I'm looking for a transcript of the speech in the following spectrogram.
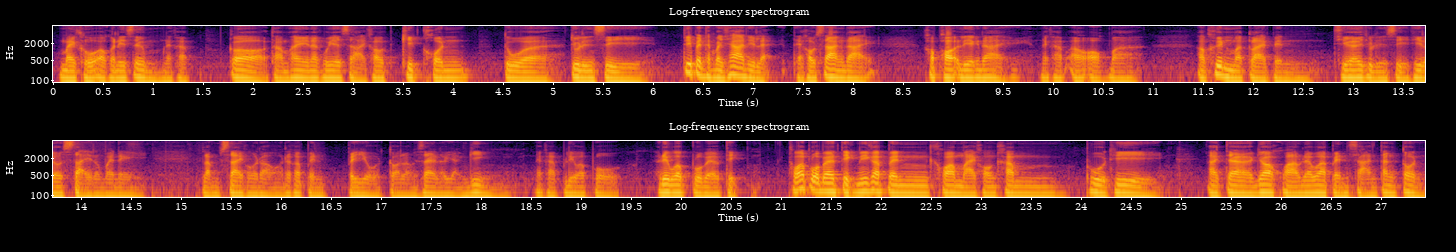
ไมโครออร์แกนิซึมนะครับ ก็ทำให้นักวิทยาศาสตร์เขาคิดค้นตัวจุลินทรีย์ที่เป็นธรรมชาตินี่แหละ แต่เขาสร้างได้ เขาเพาะเลี้ยงได้นะครับ เอาออกมา เอาขึ้นมากลายเป็นเชื้อจุลินทรีย์ที่เราใส่ลงไปในลำไส้ของเรา แล้วก็เป็นประโยชน์ต่อลำไส้เราอย่างยิ่งนะครับเรียกว่าโปรเรียกว่าโปรไบโอติกคำว่าโปรไบโอติกนี่ก็เป็นความหมายของคำพูดที่อาจจะย่อความได้ว่าเป็นสารตั้งต้น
